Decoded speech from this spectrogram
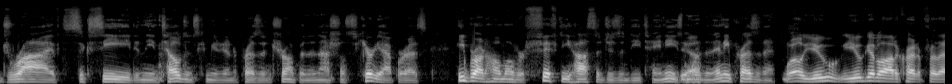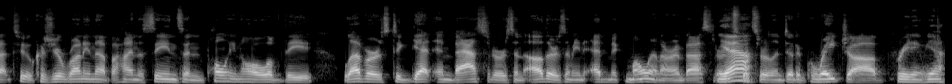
drive to succeed in the intelligence community under President Trump and the national security apparatus. He brought home over 50 hostages and detainees, Yeah. more than any president. Well, you you get a lot of credit for that too, because you're running that behind the scenes and pulling all of the levers to get ambassadors and others. I mean, Ed McMullen, our ambassador Yeah. in Switzerland, did a great job. Reading, yeah.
